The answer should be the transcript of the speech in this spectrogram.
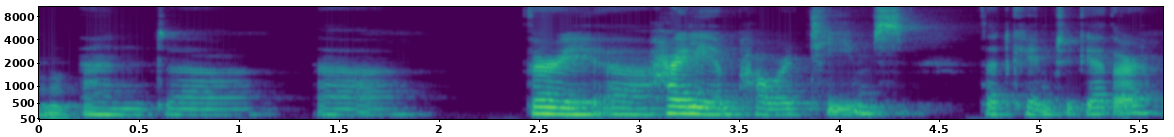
Mm. and uh, uh, very uh, highly empowered teams that came together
